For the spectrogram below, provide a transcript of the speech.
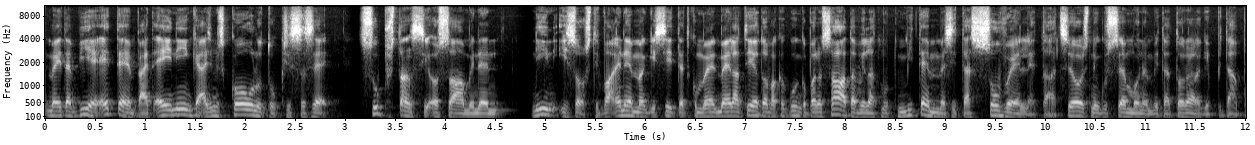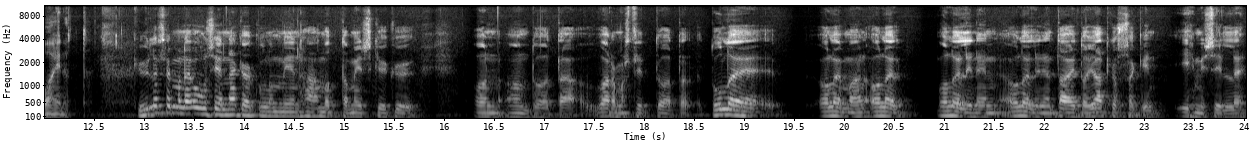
meitä vie eteenpäin. Että ei niinkään esimerkiksi koulutuksissa se substanssiosaaminen niin isosti, vaan enemmänkin siitä, että kun me, meillä on tietoa vaikka kuinka paljon saatavilla, mutta miten me sitä sovelletaan. Että se olisi niin semmoinen, mitä todellakin pitää painottaa. Kyllä semmoinen uusien näkökulmien hahmottamiskyky on, on tuota, varmasti tuota, tulee olemaan ole, oleellinen, oleellinen taito jatkossakin ihmisille.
